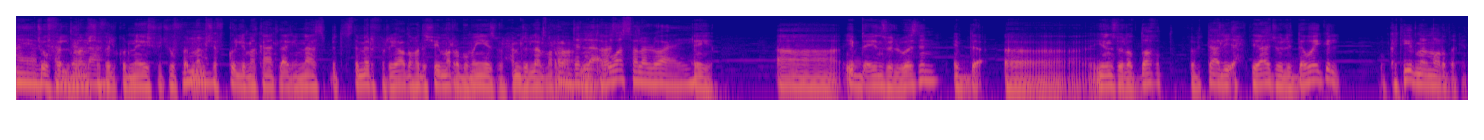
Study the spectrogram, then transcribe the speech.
أيوة تشوف الممشى. في الكورنيش وتشوف مم. الممشى في كل مكان تلاقي الناس بتستمر في الرياضة وهذا شيء مرة مميز والحمد لله مرة الحمد لله ممتاز. وصل الوعي أيوه آه يبدأ ينزل الوزن يبدأ آه ينزل الضغط فبالتالي احتياجه للدواء يقل وكثير من المرضى كده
